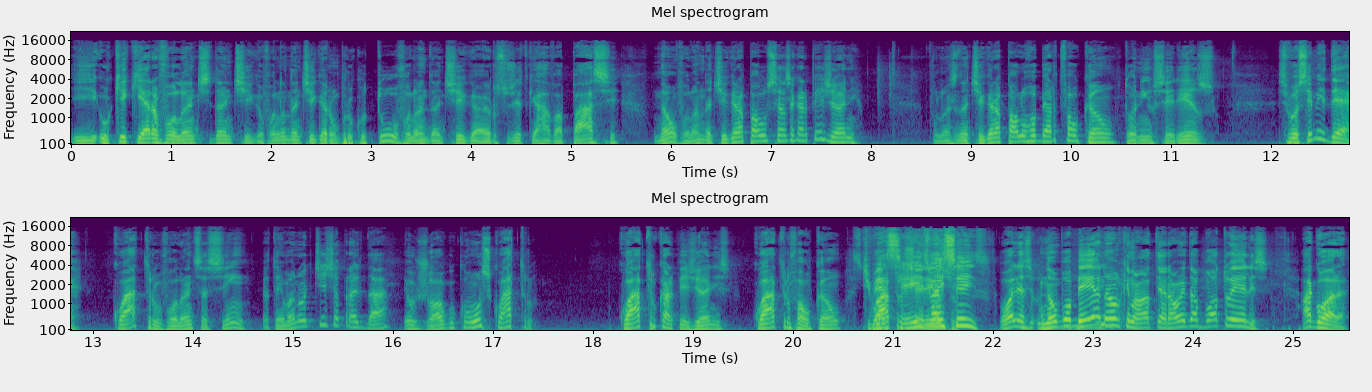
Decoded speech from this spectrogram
e o que, que era volante da antiga? O volante da antiga era um brucutu, o volante da antiga era o sujeito que errava passe. Não, o volante da antiga era Paulo César Carpegiani. O volante da antiga era Paulo Roberto Falcão, Toninho Cerezo. Se você me der quatro volantes assim, eu tenho uma notícia para lhe dar. Eu jogo com os quatro. Quatro Carpegianes, quatro Falcão, Se tiver quatro seis, Cerezo. vai seis. Olha, não bobeia não, que na lateral eu ainda boto eles. Agora,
